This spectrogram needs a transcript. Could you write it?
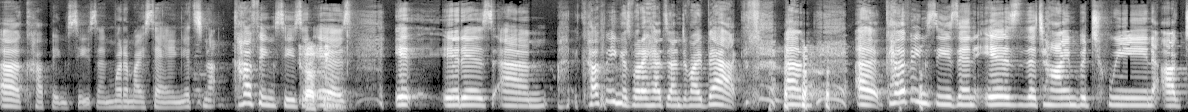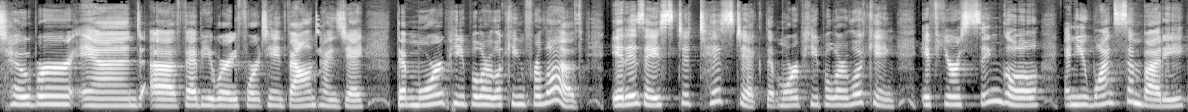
uh, cupping season. What am I saying? It's not cuffing season. Cuffing. Is it? It is um, cuffing is what I had done to my back. Um, uh, cuffing season is the time between October and uh, February 14th, Valentine's Day, that more people are looking for love. It is a statistic that more people are looking. If you're single and you want somebody,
